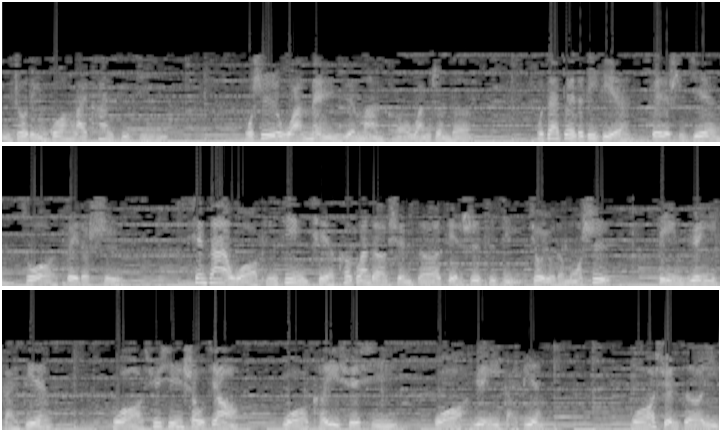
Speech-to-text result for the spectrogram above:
宇宙的眼光来看自己。我是完美、圆满而完整的。我在对的地点、对的时间做对的事。现在我平静且客观地选择检视自己旧有的模式，并愿意改变。我虚心受教，我可以学习，我愿意改变。我选择以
